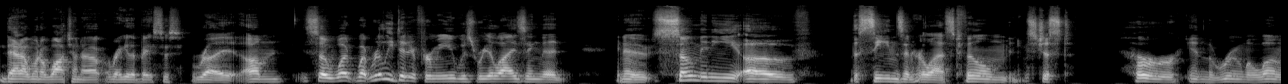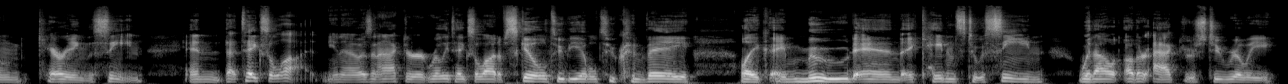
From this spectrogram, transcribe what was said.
that I want to watch on a, a regular basis. Right. Um so what what really did it for me was realizing that you know so many of the scenes in her last film it's just her in the room alone carrying the scene. And that takes a lot. You know, as an actor, it really takes a lot of skill to be able to convey like a mood and a cadence to a scene without other actors to really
